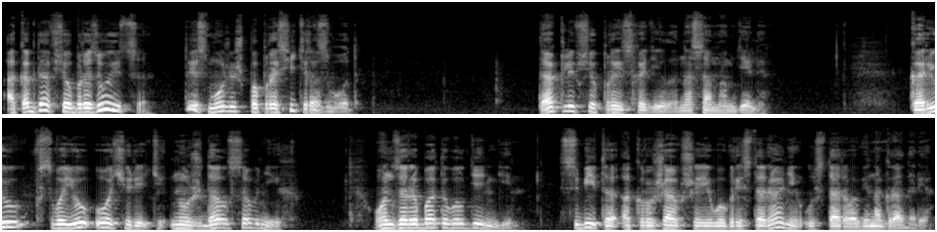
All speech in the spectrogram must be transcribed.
А когда все образуется, ты сможешь попросить развод. Так ли все происходило на самом деле? Корю, в свою очередь, нуждался в них. Он зарабатывал деньги. Свита, окружавшая его в ресторане у старого виноградаря,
